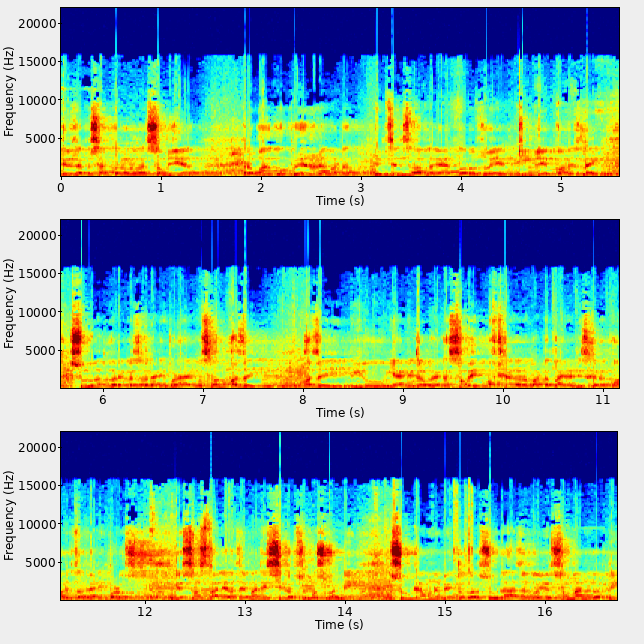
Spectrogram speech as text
गिरिजा प्रसाद कोइरालालाई सम्झिएर र उहाँको प्रेरणाबाट भीमसेन सर लगायतको अरू जो टिमले कलेजलाई सुरुवात गरेको छ अगाडि बढाएको छ। अझै अझै यो यहाँभित्र भएका सबै अप्ठ्यारोबाट बाहिर निस्केर कलेज अगाडि बढोस्। यो संस्थाले अझै माथि शिखर छुमोस् भन्ने शुभकामना व्यक्त गर्छु। र आजको यो सम्मान गर्ने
